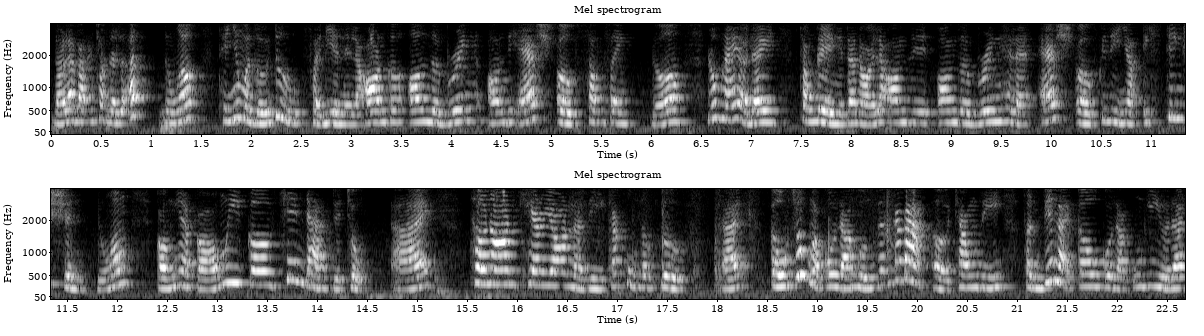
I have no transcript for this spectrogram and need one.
đó là bạn chọn được là ất đúng không? Thế nhưng mà giới từ phải điền này là on cơ, on the brink, on the edge of something, đúng không? Lúc nãy ở đây, trong đề người ta nói là on the on the brink hay là edge of cái gì nhỉ? Extinction, đúng không? Có nghĩa là có nguy cơ trên đà tuyệt chủng. Đấy. Turn on, carry on là gì? Các cụm động từ. Đấy, cấu trúc mà cô giáo hướng dẫn các bạn ở trong gì? Phần viết lại câu cô giáo cũng ghi ở đây.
